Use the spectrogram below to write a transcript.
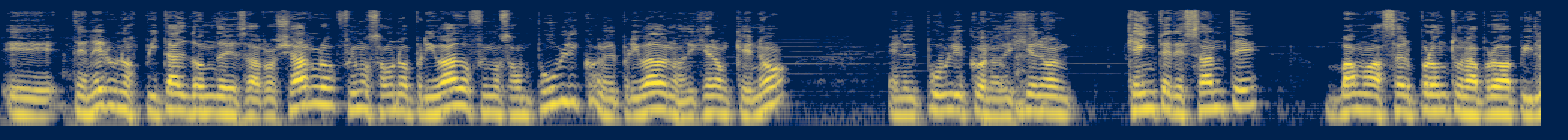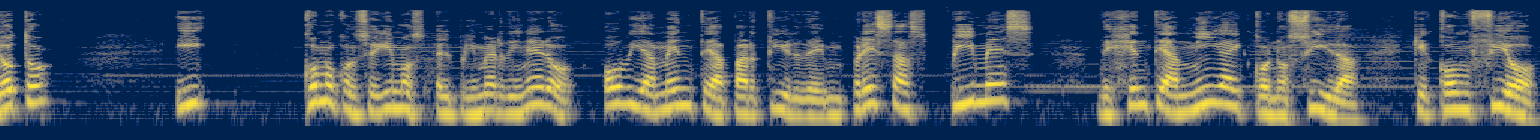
eh, tener un hospital donde desarrollarlo. Fuimos a uno privado, fuimos a un público, en el privado nos dijeron que no, en el público nos dijeron qué interesante, vamos a hacer pronto una prueba piloto. ¿Y cómo conseguimos el primer dinero? Obviamente a partir de empresas, pymes, de gente amiga y conocida que confió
